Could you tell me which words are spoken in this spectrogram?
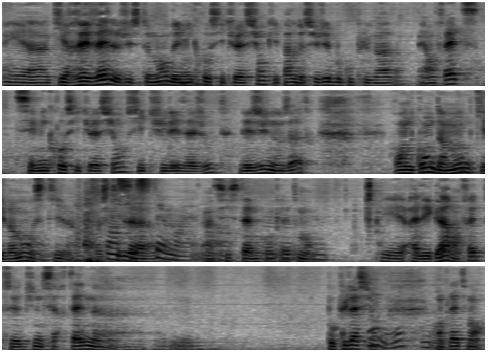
et euh, qui révèlent justement des micro-situations qui parlent de sujets beaucoup plus graves. Et en fait, ces micro-situations, si tu les ajoutes les unes aux autres, rendent compte d'un monde qui est vraiment hostile. Un à- système, ouais. un système Mm, mm, complètement. mm. et à l'égard en fait d'une certaine euh, population mm. complètement.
